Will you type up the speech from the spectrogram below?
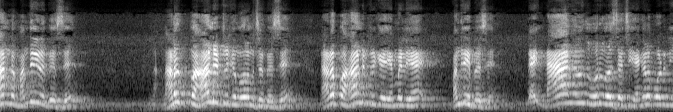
ஆண்ட மந்திரிகள் பேசு நடப்பு ஆண்டுட்டு இருக்க முதலமைச்சர் பேசு நடப்பு ஆண்டுட்டு இருக்க எம்எல்ஏ மந்திரியை பேசு. டேய், நாங்க வந்து ஒரு வருஷம் ஆச்சு. எங்களை போட்டு நீ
